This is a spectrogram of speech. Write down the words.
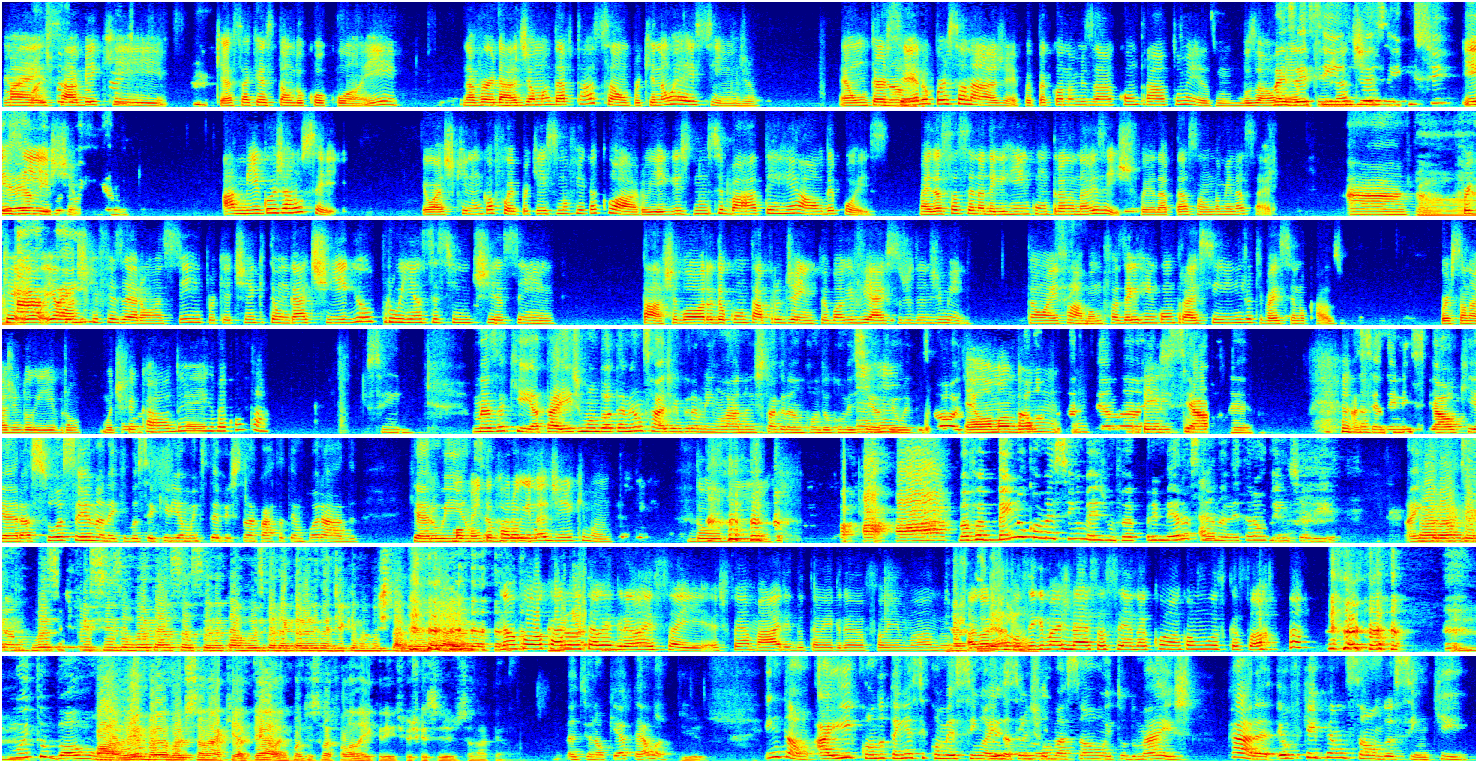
Mas sabe que, que essa questão do Cocoan aí, na verdade, é uma adaptação, porque não é esse índio. É um terceiro personagem. Foi para economizar contrato mesmo. Usar o Mas mesmo esse índio existe. e é amigo Existe. Amigo, eu já não sei. Eu acho que nunca foi, porque isso não fica claro. E eles não se batem real depois. Mas essa cena dele reencontrando não existe. Foi adaptação também da série. Ah, tá. Ah, Porque Ah, eu, eu aí- acho que fizeram assim, porque tinha que ter um gatilho pro Ian se sentir assim. Tá, chegou a hora de eu contar pro Jamie, pra eu aliviar isso de dentro de mim. Então aí fala, vamos fazer ele reencontrar esse índio, que vai ser, no caso, o personagem do livro modificado, e aí ele vai contar. Sim. Mas aqui, a Thaís mandou até mensagem para mim lá no Instagram quando eu comecei a Uhum. ver o episódio. Ela mandou um, um cena texto. inicial, né? A cena inicial, que era a sua cena, né? Que você queria muito ter visto na quarta temporada. Que era o Ian Momento sendo- Carolina Dickman, do, do Ian. Mas foi bem no comecinho mesmo, foi a primeira cena, literalmente, ali. A introdução. Caraca, vocês precisam botar essa cena com a música da Carolina Dickman no Instagram, cara. Não, colocaram no Telegram isso aí. Acho que foi a Mari do Telegram. Eu falei, mano, Já agora eu fizeram? consigo imaginar essa cena com, a- com a música só. Muito bom. Ó, lembrando, vou adicionar aqui a tela. Enquanto isso, vai falando aí, Cris, que eu esqueci de adicionar a tela. Adicionar o que? A tela? Isso. Então, aí quando tem esse comecinho aí da aí. transformação e tudo mais, cara, eu fiquei pensando assim que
